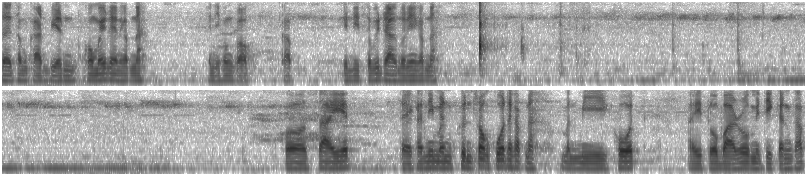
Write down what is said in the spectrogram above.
ได้ทำการเปลี่ยนข้องไม้เลยนะครับนะอันนี้ข้องเก่ากับเป็นที่สวิตรางตัวนี้ครับนะก็ไซส์ แต่คันนี้มันขึ้นช่องโค้ดนะครับนะ มันมีโค้ดไอตัวบาโรเมติกันครับ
